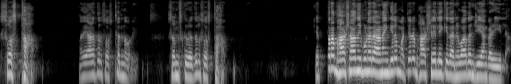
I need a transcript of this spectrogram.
സ്വസ്ഥ. മലയാളത്തിൽ സ്വസ്ഥ എന്ന് പറയും. സംസ്കൃതത്തിൽ സ്വസ്ഥ. എത്ര ഭാഷാ നിപുണരാണെങ്കിലും മറ്റൊരു ഭാഷയിലേക്ക് ഇത് അനുവാദം ചെയ്യാൻ കഴിയില്ല.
